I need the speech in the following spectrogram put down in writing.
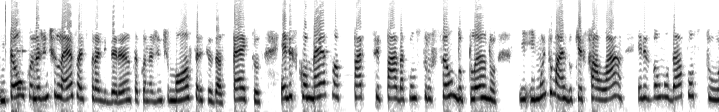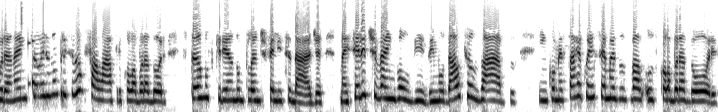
Então, quando a gente leva isso para a liderança, quando a gente mostra esses aspectos, eles começam a participar da construção do plano e, e, muito mais do que falar, eles vão mudar a postura, né? Então eles não precisam falar para o colaborador, estamos criando um plano de felicidade, mas se ele estiver envolvido em mudar os seus hábitos, em começar a reconhecer mais os, os colaboradores,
